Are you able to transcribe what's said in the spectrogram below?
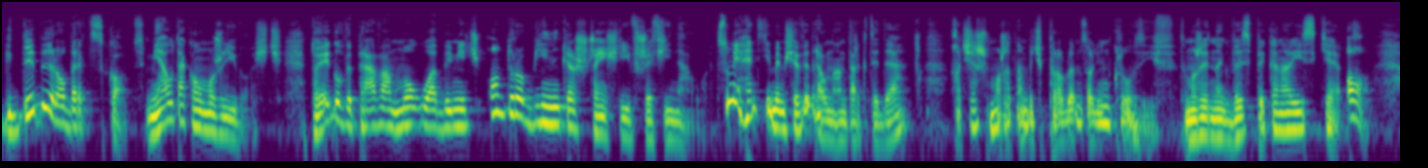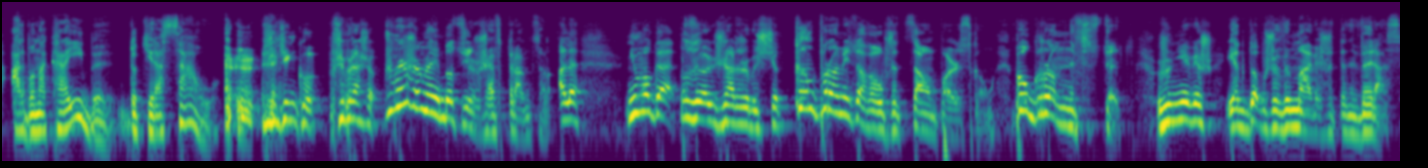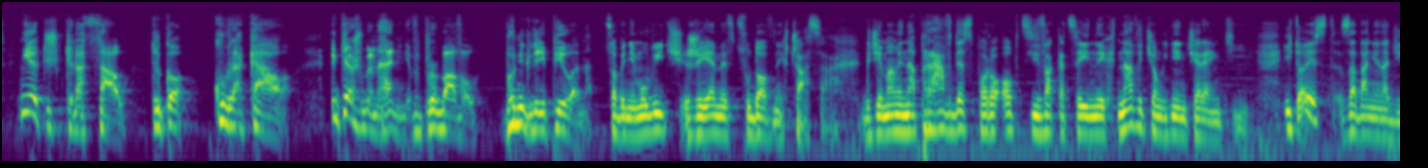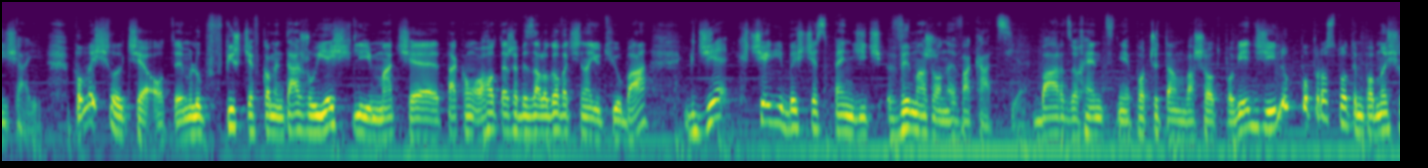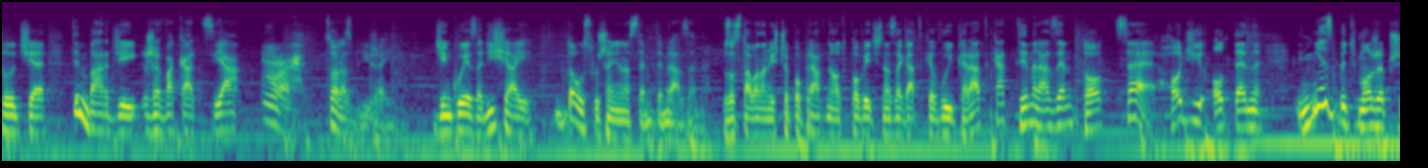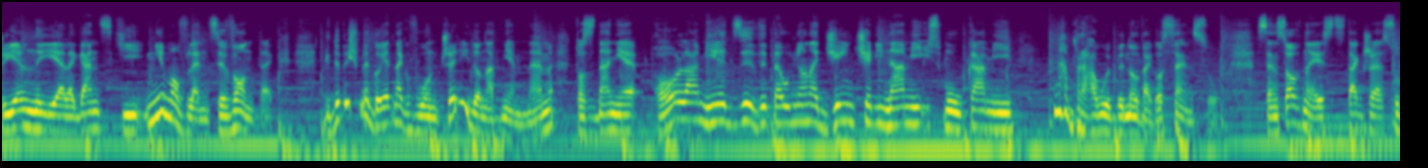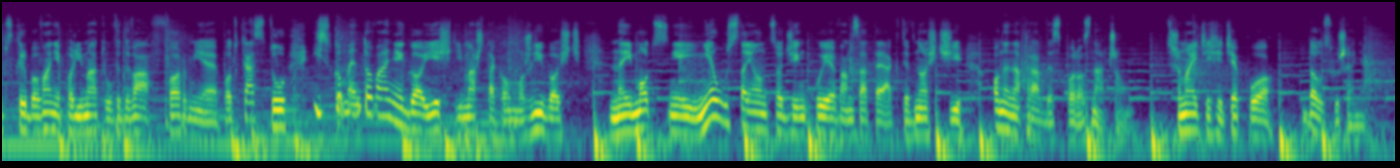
Gdyby Robert Scott miał taką możliwość, to jego wyprawa mogłaby mieć odrobinkę szczęśliwszy finał. W sumie chętnie bym się wybrał na Antarktydę, chociaż może tam być problem z all inclusive. To może jednak Wyspy Kanaryjskie. O, albo na Karaiby, do Curacao. Zedzinku, przepraszam, przepraszam najmocniej, że wtrącam, ale nie mogę pozwolić na to, żebyś się kompromitował przed całą Polską. Bo ogromny wstyd, że nie wiesz, jak dobrze wymawiasz ten wyraz. Nie jakiś Curacao, tylko Curacao. I też bym chętnie wypróbował, bo nigdy nie piłem. Co by nie mówić, żyjemy w cudownych czasach, gdzie mamy naprawdę sporo opcji wakacyjnych na wyciągnięcie ręki. I to jest zadanie na dzisiaj. Pomyślcie o tym lub wpiszcie w komentarzu, jeśli macie taką ochotę, żeby zalogować się na YouTube'a, gdzie chcielibyście spędzić wymarzone wakacje. Bardzo chętnie poczytam Wasze odpowiedzi lub po prostu o tym pomyślcie, tym bardziej, że wakacja coraz bliżej. Dziękuję za dzisiaj. Do usłyszenia następnym razem. Została nam jeszcze poprawna odpowiedź na zagadkę wujka Radka. Tym razem to C. Chodzi o ten niezbyt może przyjemny i elegancki niemowlęcy wątek. Gdybyśmy go jednak włączyli do nadniemnem, to zdanie pola miedzy wypełnione dzięcielinami i smułkami nabrałyby nowego sensu. Sensowne jest także subskrybowanie Polimatów 2 w formie podcastu i skomentowanie go, jeśli masz taką możliwość. Najmocniej, nieustająco dziękuję Wam za te aktywności, one naprawdę sporo znaczą. Trzymajcie się ciepło, do usłyszenia.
